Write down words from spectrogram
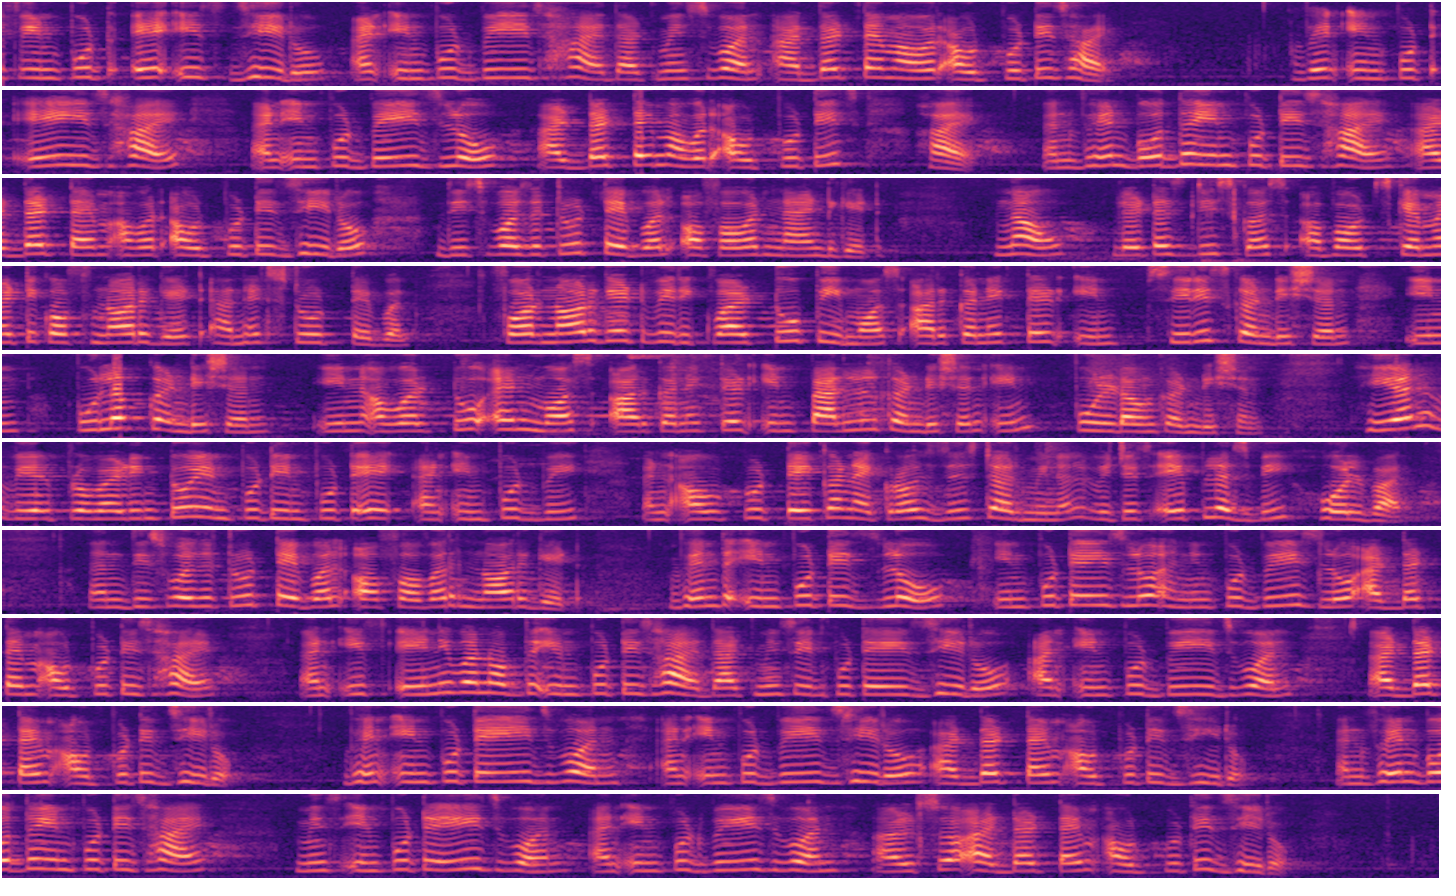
If input A is 0 and input B is high that means 1 at that time our output is high. When input A is high and input B is low at that time our output is high and when both the input is high at that time our output is 0 this was the truth table of our NAND gate. Now let us discuss about schematic of NOR gate and its truth table. For NOR gate we require two PMOS are connected in series condition in pull up condition in our two NMOS are connected in parallel condition in pull down condition. Here we are providing two input input A and input B and output taken across this terminal which is A plus B whole bar and this was the truth table of our NOR gate. When the input is low, input A is low and input B is low at that time output is high and if any one of the input is high that means input A is 0 and input B is 1 at that time output is 0. When input A is 1 and input B is 0 at that time output is 0 and when both the input is high means input A is 1 and input B is 1 also at that time output is 0.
